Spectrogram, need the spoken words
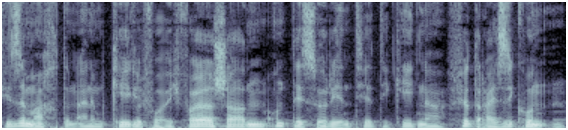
Diese macht in einem Kegel vor euch Feuerschaden und desorientiert die Gegner für 3 Sekunden.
